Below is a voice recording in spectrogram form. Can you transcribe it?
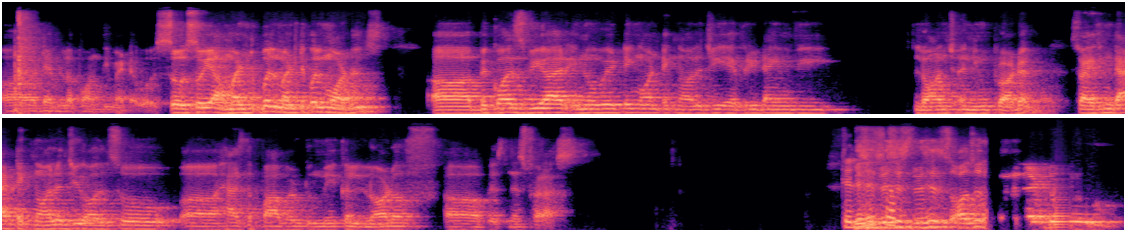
uh, develop on the metaverse. So so yeah, multiple multiple models uh, because we are innovating on technology every time we launch a new product. So I think that technology also uh, has the power to make a lot of uh, business for us. This is, this is this is also similar to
